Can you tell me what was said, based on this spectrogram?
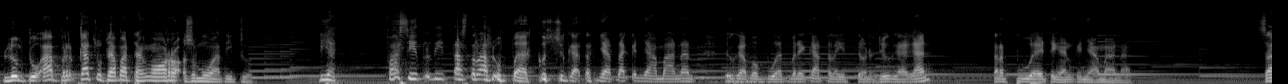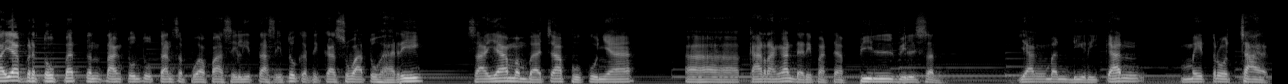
Belum doa berkat sudah pada ngorok semua tidur. Lihat, fasilitas terlalu bagus juga ternyata kenyamanan juga membuat mereka teledor juga kan terbuai dengan kenyamanan. Saya bertobat tentang tuntutan sebuah fasilitas itu ketika suatu hari saya membaca bukunya uh, karangan daripada Bill Wilson yang mendirikan Metro Child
